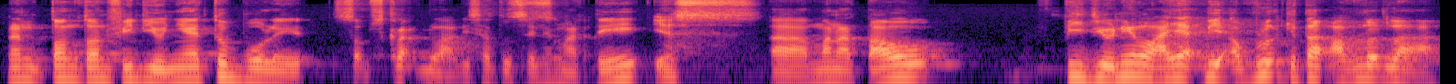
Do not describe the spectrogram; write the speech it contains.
dan tonton videonya itu boleh subscribe lah di satu sinematik. Yes. Eh, mana tahu video ini layak di-upload kita upload lah.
